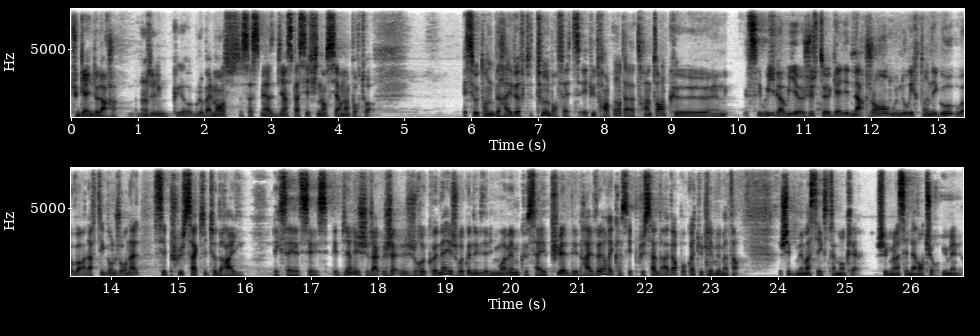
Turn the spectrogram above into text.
tu gagnes de l'argent. Globalement, ça, ça se met à bien se passer financièrement pour toi. Et c'est autant de drivers qui tombent en fait. Et tu te rends compte à 30 ans que c'est oui, bah oui, euh, juste gagner de l'argent ou nourrir ton ego ou avoir un article dans le journal, c'est plus ça qui te drive. Et que c'était bien. Et je, je- je reconnais, je reconnais vis-à-vis de moi-même que ça ait pu être des drivers et quand c'est plus ça le driver, pourquoi tu te lèves le matin? Chez Big Mama, c'est extrêmement clair. Chez Big Mama, c'est de l'aventure humaine.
